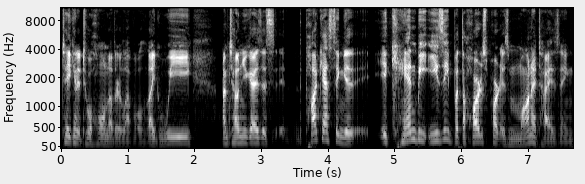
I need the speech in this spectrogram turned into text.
taken it to a whole nother level. Like we I'm telling you guys, it's the podcasting. It, it can be easy, but the hardest part is monetizing,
